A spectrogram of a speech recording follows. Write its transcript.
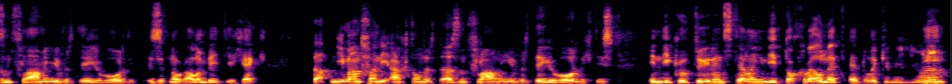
800.000 Vlamingen vertegenwoordigt, is het nogal een beetje gek dat niemand van die 800.000 Vlamingen vertegenwoordigd is in die cultuurinstellingen die toch wel met ettelijke miljoenen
